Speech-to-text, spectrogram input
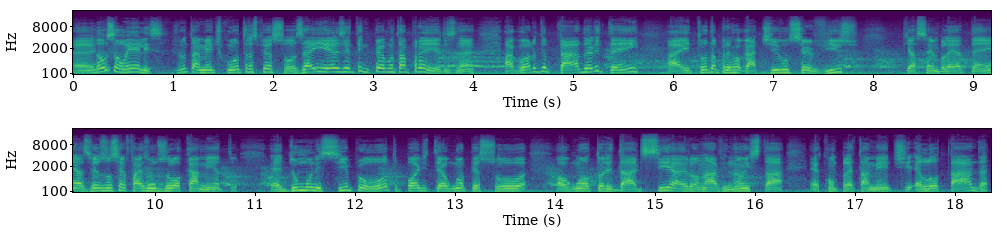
É, Não são eles? juntamente com outras pessoas. Aí eles aí tem que perguntar para eles, né? Agora o deputado ele tem aí toda a prerrogativa, um serviço que a Assembleia tem. Às vezes você faz um deslocamento é, de um município ou outro, pode ter alguma pessoa, alguma autoridade, se a aeronave não está é, completamente é, lotada,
